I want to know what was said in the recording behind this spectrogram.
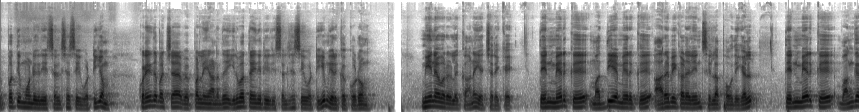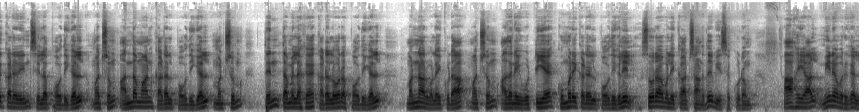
முப்பத்தி மூணு டிகிரி செல்சியஸை ஒட்டியும் குறைந்தபட்ச வெப்பநிலையானது இருபத்தைந்து டிகிரி செல்சியஸை ஒட்டியும் இருக்கக்கூடும். மீனவர்களுக்கான எச்சரிக்கை. தென்மேற்கு மத்திய மேற்கு அரபிக்கடலின் சில பகுதிகள் தென்மேற்கு வங்கக்கடலின் சில பகுதிகள் மற்றும் அந்தமான் கடல் பகுதிகள் மற்றும் தென் தமிழக கடலோர பகுதிகள் மன்னார் வளைகுடா மற்றும் அதனை ஒட்டிய குமரிக்கடல் பகுதிகளில் சூறாவளி காற்றானது வீசக்கூடும். ஆகையால் மீனவர்கள்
